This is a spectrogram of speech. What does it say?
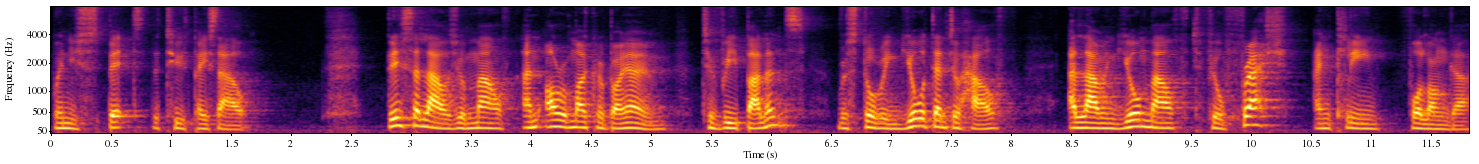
when you spit the toothpaste out. This allows your mouth and oral microbiome to rebalance, restoring your dental health, allowing your mouth to feel fresh and clean for longer.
